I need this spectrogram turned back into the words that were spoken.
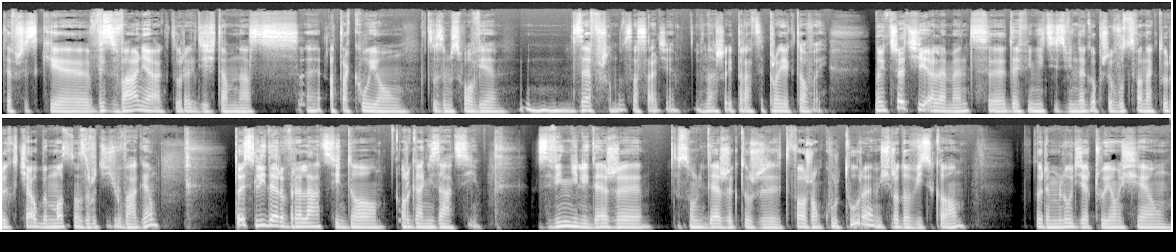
te wszystkie wyzwania, które gdzieś tam nas e, atakują, w cudzysłowie, mm, zewsząd w zasadzie w naszej pracy projektowej. No i trzeci element e, definicji zwinnego przywództwa, na który chciałbym mocno zwrócić uwagę, to jest lider w relacji do organizacji. Zwinni liderzy to są liderzy, którzy tworzą kulturę i środowisko, w którym ludzie czują się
